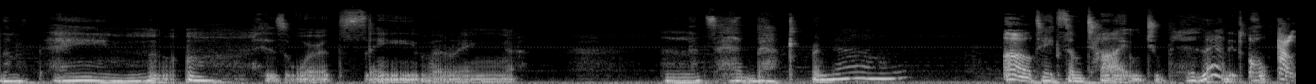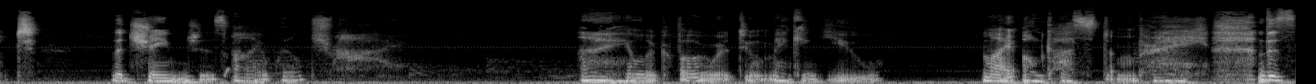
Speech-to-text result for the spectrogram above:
The pain is worth savoring. Let's head back for now. I'll take some time to plan it all out. The changes I will try. I look forward to making you my own custom prey. This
